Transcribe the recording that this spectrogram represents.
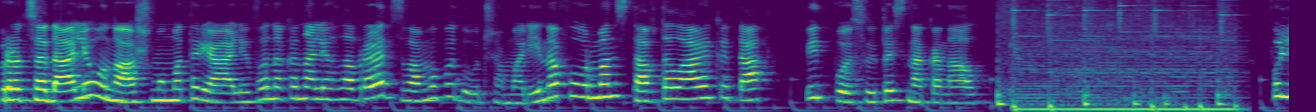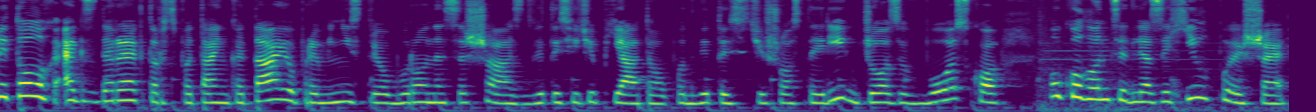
Про це далі у нашому матеріалі. Ви на каналі Главред. З вами ведуча Маріна Фурман. Ставте лайки та підписуйтесь на канал. Політолог, екс-директор з питань Китаю при міністрі оборони США з 2005 по 2006 рік Джозеф Боско у колонці для Hill пише,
